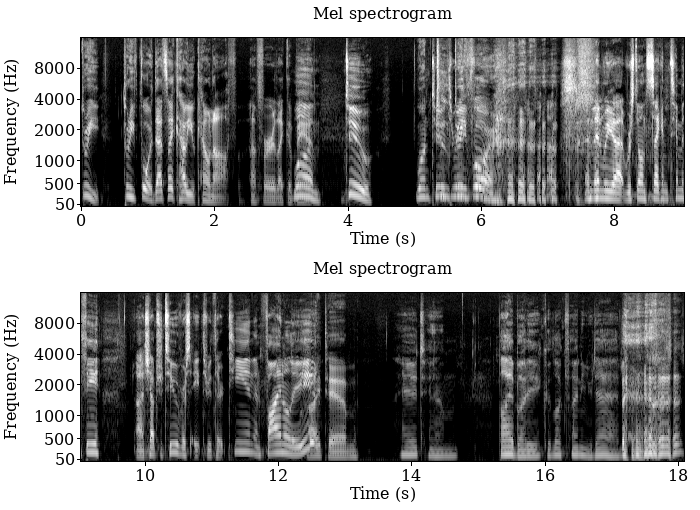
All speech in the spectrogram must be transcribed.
three, three, four. That's like how you count off uh, for like a band. One, two, One, two, three, four. and then we got we're still in Second Timothy, uh, chapter two, verse eight through thirteen, and finally, Hi, Tim. hey Tim, bye buddy, good luck finding your dad.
